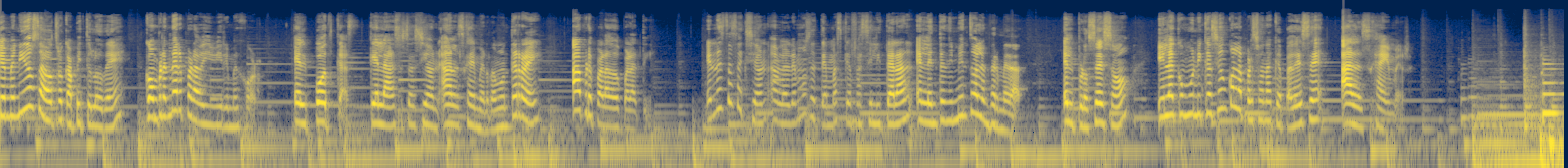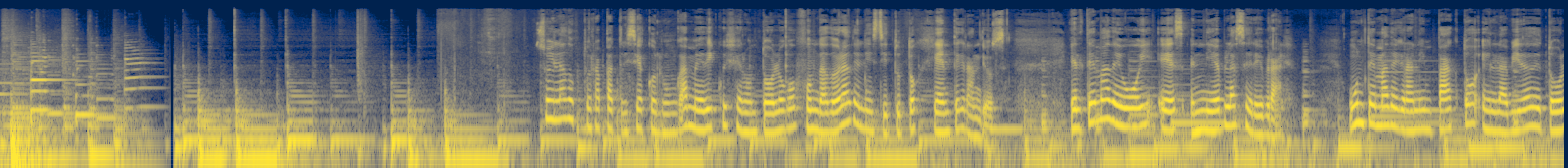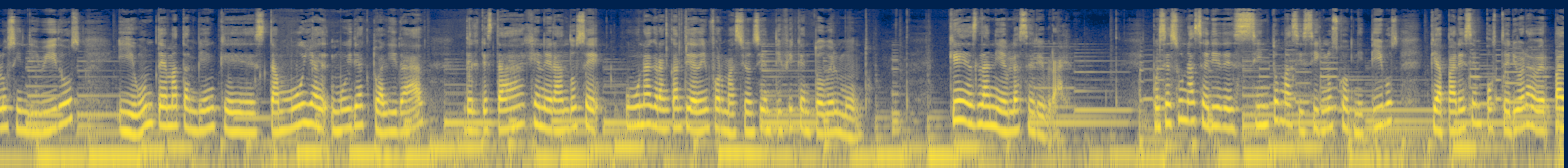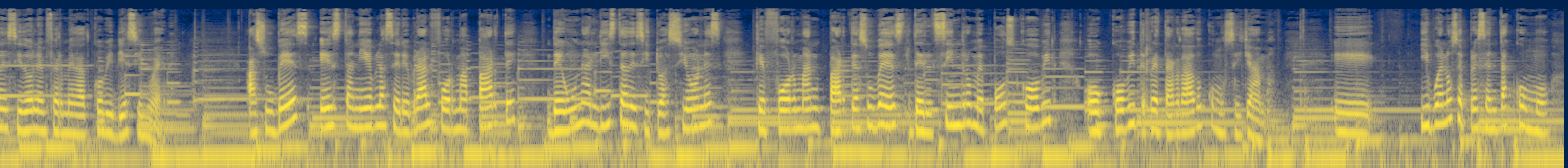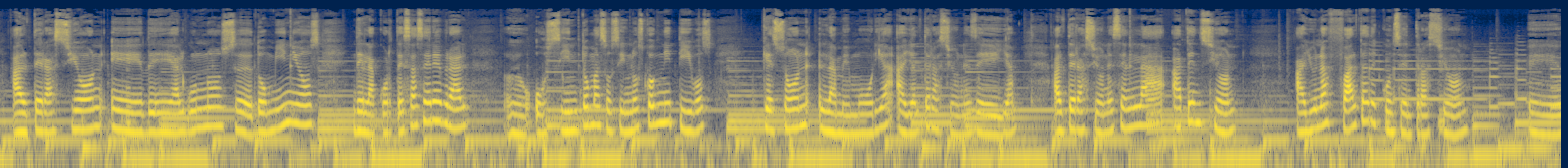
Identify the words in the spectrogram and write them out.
Bienvenidos a otro capítulo de Comprender para Vivir Mejor, el podcast que la Asociación Alzheimer de Monterrey ha preparado para ti. En esta sección hablaremos de temas que facilitarán el entendimiento de la enfermedad, el proceso y la comunicación con la persona que padece Alzheimer. Soy la doctora Patricia Colunga, médico y gerontólogo, fundadora del Instituto Gente Grandiosa. El tema de hoy es niebla cerebral, un tema de gran impacto en la vida de todos los individuos y un tema también que está muy, muy de actualidad, del que está generándose una gran cantidad de información científica en todo el mundo. ¿Qué es la niebla cerebral? Pues es una serie de síntomas y signos cognitivos que aparecen posterior a haber padecido la enfermedad COVID-19. A su vez, esta niebla cerebral forma parte de una lista de situaciones que forman parte a su vez del síndrome post-COVID o COVID retardado como se llama. Eh, y bueno, se presenta como alteración eh, de algunos eh, dominios de la corteza cerebral eh, o síntomas o signos cognitivos que son la memoria, hay alteraciones de ella, alteraciones en la atención, hay una falta de concentración,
